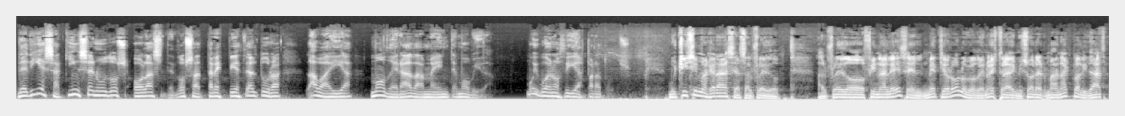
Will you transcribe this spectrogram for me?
de 10 a 15 nudos, olas de 2 a 3 pies de altura, la bahía moderadamente movida. Muy buenos días para todos. Muchísimas gracias, Alfredo. Alfredo Finales, el meteorólogo de nuestra emisora hermana Actualidad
